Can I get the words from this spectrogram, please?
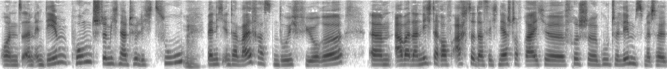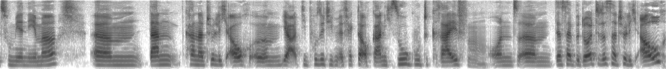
Und ähm, in dem Punkt stimme ich natürlich zu, mhm. wenn ich Intervallfasten durchführe, ähm, aber dann nicht darauf achte, dass ich nährstoffreiche, frische, gute Lebensmittel zu mir nehme, ähm, dann kann natürlich auch ähm, ja, die positiven Effekte auch gar nicht so gut greifen. Und ähm, deshalb bedeutet das natürlich auch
